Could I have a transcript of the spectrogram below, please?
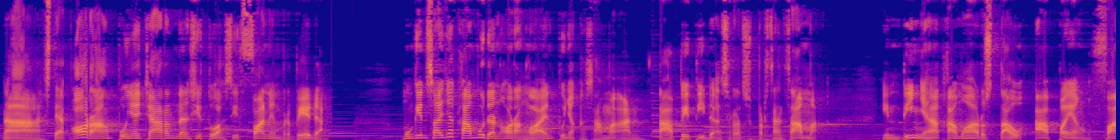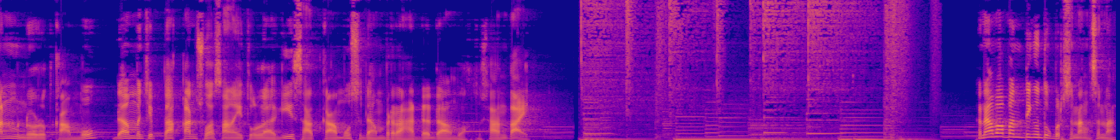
Nah, setiap orang punya cara dan situasi fun yang berbeda. Mungkin saja kamu dan orang lain punya kesamaan, tapi tidak 100% sama. Intinya, kamu harus tahu apa yang fun menurut kamu dan menciptakan suasana itu lagi saat kamu sedang berada dalam waktu santai. Kenapa penting untuk bersenang-senang?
